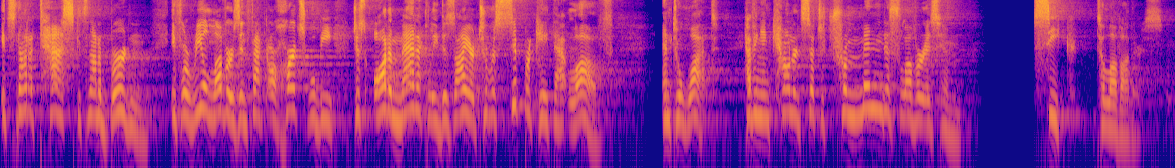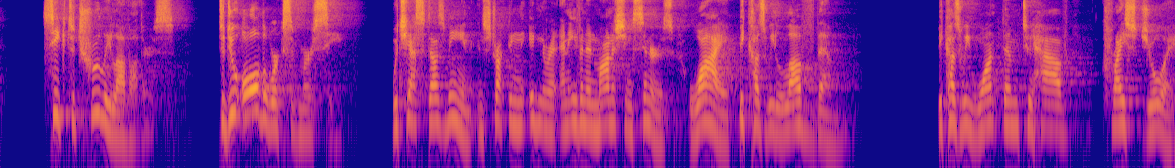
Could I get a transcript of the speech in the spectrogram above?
it's not a task, it's not a burden. If we're real lovers, in fact, our hearts will be just automatically desire to reciprocate that love. And to what? Having encountered such a tremendous lover as Him, seek to love others, seek to truly love others, to do all the works of mercy, which, yes, does mean instructing the ignorant and even admonishing sinners. Why? Because we love them, because we want them to have Christ's joy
